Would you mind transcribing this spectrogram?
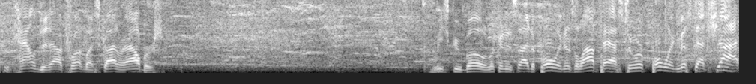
Hounded out front by Skylar Albers. Reese Gubeau looking inside to Poling. There's a lob pass to her. Poling missed that shot.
